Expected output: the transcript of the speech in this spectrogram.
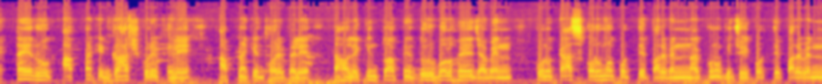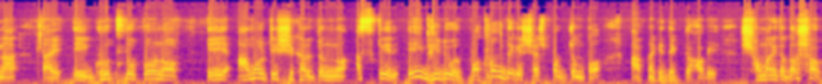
একটাই রোগ আপনাকে গ্রাস করে ফেলে, আপনাকে ধরে ফেলে, তাহলে কিন্তু আপনি দুর্বল হয়ে যাবেন। কোনো কাজ কর্ম করতে পারবেন না, কোনো কিছুই করতে পারবেন না। তাই এই গুরুত্বপূর্ণ এই আমলটি শেখার জন্য আজকের এই ভিডিওর প্রথম থেকে শেষ পর্যন্ত আপনাকে দেখতে হবে। সম্মানিত দর্শক,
